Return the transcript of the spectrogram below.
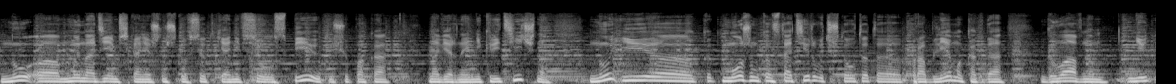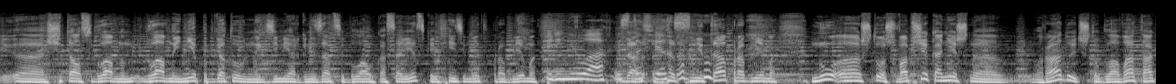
Ну, мы надеемся, конечно, что все-таки они все успеют, еще пока наверное, не критично. Ну и э, как можем констатировать, что вот эта проблема, когда главным не, э, считался главным, главной неподготовленной к зиме организацией была УК Советская, видимо, эта проблема... Переняла эстафету. Да, снята проблема. Ну, э, что ж, вообще, конечно, радует, что глава так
